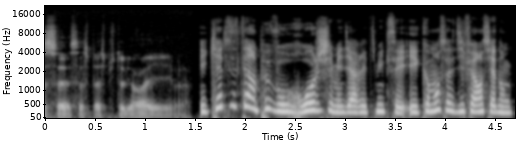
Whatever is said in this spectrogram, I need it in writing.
ça, se passe plutôt bien. Et, voilà. et quels étaient un peu vos rôles chez Media Rhythmics et, et comment ça se différenciait donc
